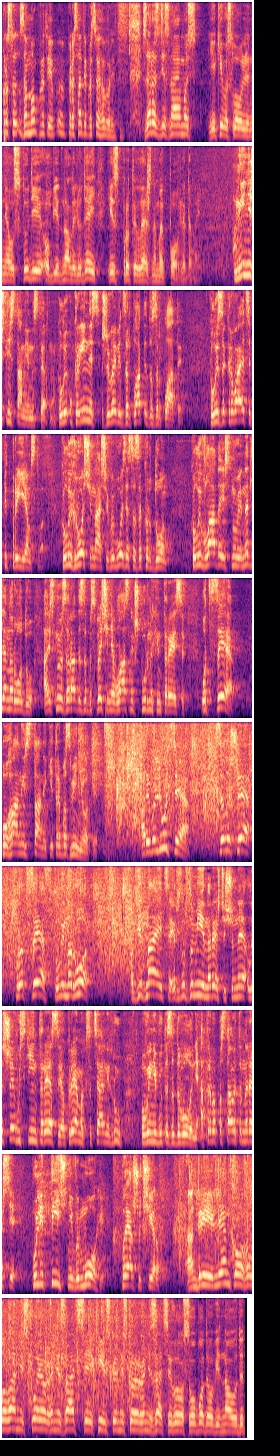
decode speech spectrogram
просто замовкнути, перестати про це говорити. Зараз дізнаємось, які висловлення у студії об'єднали людей із протилежними поглядами. Нинішній стан є нестерпним, коли українець живе від зарплати до зарплати, коли закриваються підприємства, коли гроші наші вивозяться за кордон, коли влада існує не для народу, а існує заради забезпечення власних шкурних інтересів. Оце поганий стан, який треба змінювати. А революція це лише процес, коли народ об'єднається і зрозуміє нарешті, що не лише вузькі інтереси окремих соціальних груп повинні бути задоволені, а треба поставити нарешті політичні вимоги в першу чергу. Андрій Ленко, голова міської організації Київської міської організації ВО Свобода об'єднав аудиторію.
